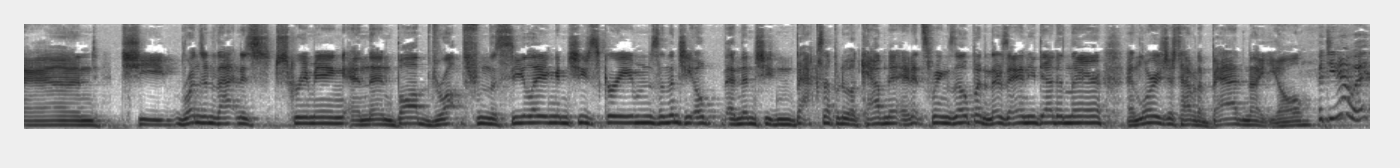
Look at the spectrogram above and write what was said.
And she runs into that and is screaming. And then Bob drops from the ceiling and she screams. And then she op- and then she backs up into a cabinet and it swings open. And there's Annie dead in there. And Laurie's just having a bad night, y'all. But do you know what?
